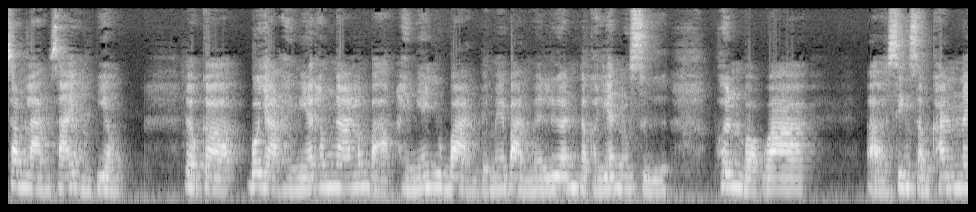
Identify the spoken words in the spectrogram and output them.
ซ้ำลานซ้ายของเปียว แล้วก็บ่อยากให้เมียทำงานลำบากให้เมียอยู่บ้านเป็นแม่บ้านแม่เรือนแล้วก็เรียนหนังสือ เพิ่นบอกว่าสิ่งสำคัญใน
